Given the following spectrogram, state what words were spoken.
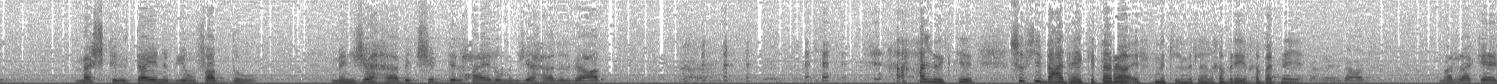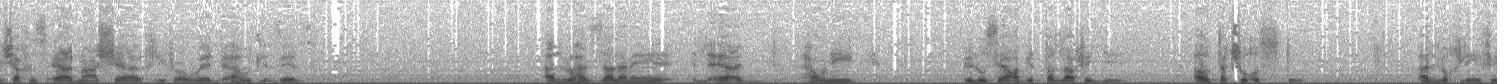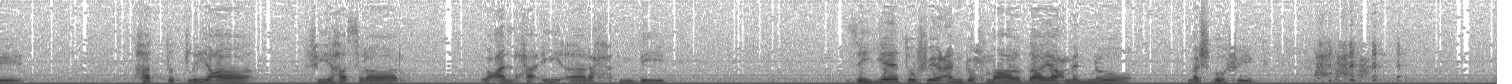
مشكلتين بينفضوا. من جهة بتشد الحيل ومن جهة للبعض. حلو كتير. شو في بعد هيك طرائف مثل مثل هالخبرية اللي خبرتنا إياها؟ مرة كان شخص قاعد مع الشاعر خليفة عواد بقهوة الإزاز. قال له هالزلمة اللي قاعد هونيك له ساعة بيطلع فيي. قلتك شو قصته؟ قال له خليفة هات طليعة فيها اسرار وعلى الحقيقة رح أنبيك. زياته في عنده حمار ضايع منه مشبه فيك.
